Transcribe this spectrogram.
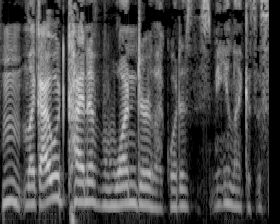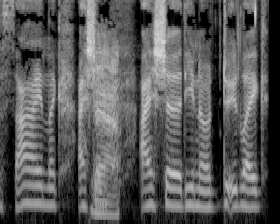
hmm. Like I would kind of wonder, like, what does this mean? Like, is this a sign? Like I should, Yeah. I should, you know, do like,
